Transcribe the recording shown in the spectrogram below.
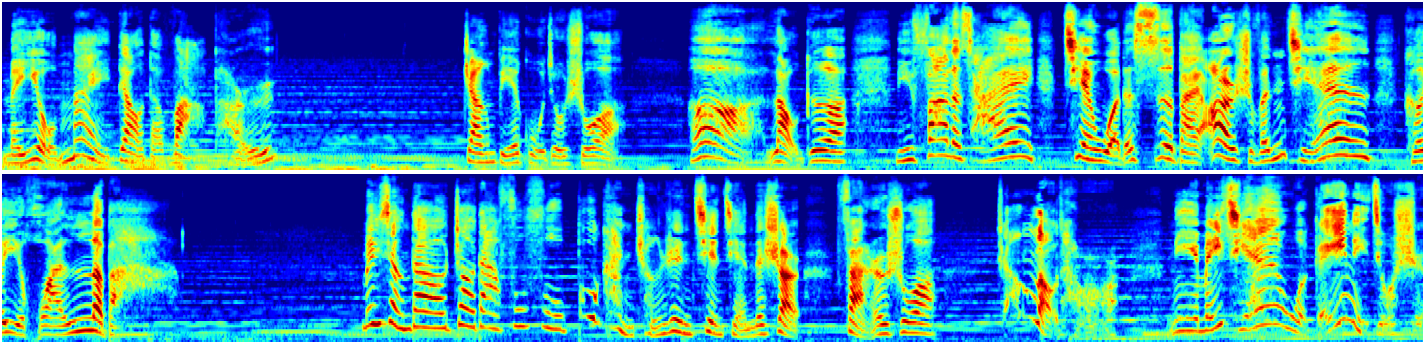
没有卖掉的瓦盆儿。张别谷就说：“啊，老哥，你发了财，欠我的四百二十文钱可以还了吧？”没想到赵大夫妇不肯承认欠钱的事儿，反而说：“张老头，你没钱，我给你就是，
